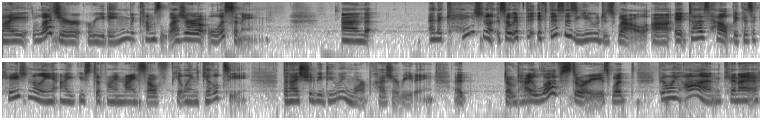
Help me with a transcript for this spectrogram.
my leisure reading becomes leisure listening. And and occasionally so if the, if this is huge as well uh, it does help because occasionally i used to find myself feeling guilty that i should be doing more pleasure reading. Uh, don't i love stories? What's going on? Can i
